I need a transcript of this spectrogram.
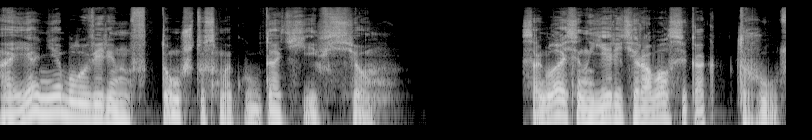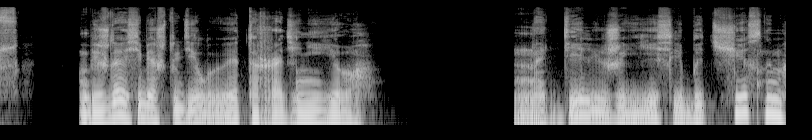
а я не был уверен в том, что смогу дать ей все. Согласен, я ретировался как трус, убеждая себя, что делаю это ради нее. На деле же, если быть честным,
